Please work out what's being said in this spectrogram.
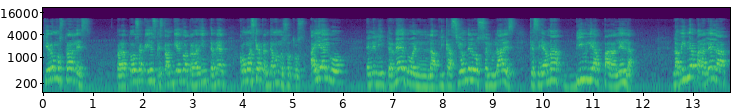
Quiero mostrarles para todos aquellos que están viendo a través de internet cómo es que aprendemos nosotros. Hay algo en el internet o en la aplicación de los celulares que se llama Biblia paralela. La Biblia paralela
